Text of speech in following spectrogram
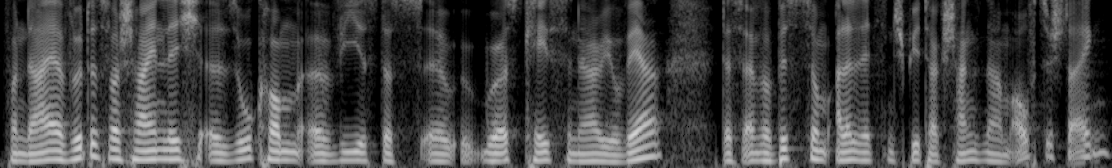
Von daher wird es wahrscheinlich äh, so kommen, äh, wie es das äh, Worst-Case-Szenario wäre, dass wir einfach bis zum allerletzten Spieltag Chancen haben aufzusteigen,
